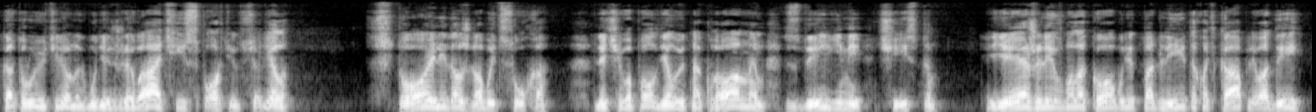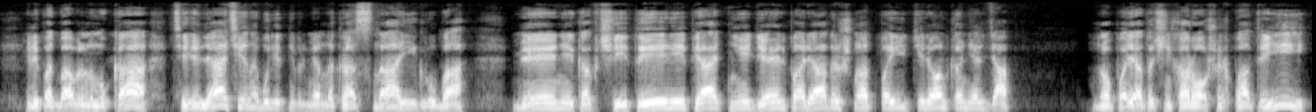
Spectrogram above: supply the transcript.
которую теленок будет жевать, испортит все дело. Стоили должно быть сухо, для чего пол делают наклонным, с дырьями, чистым. Ежели в молоко будет подлита хоть капля воды или подбавлена мука, телятина будет непременно красна и груба. Менее как в четыре-пять недель порядочно отпоить теленка нельзя. Но поят очень хороших по три,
